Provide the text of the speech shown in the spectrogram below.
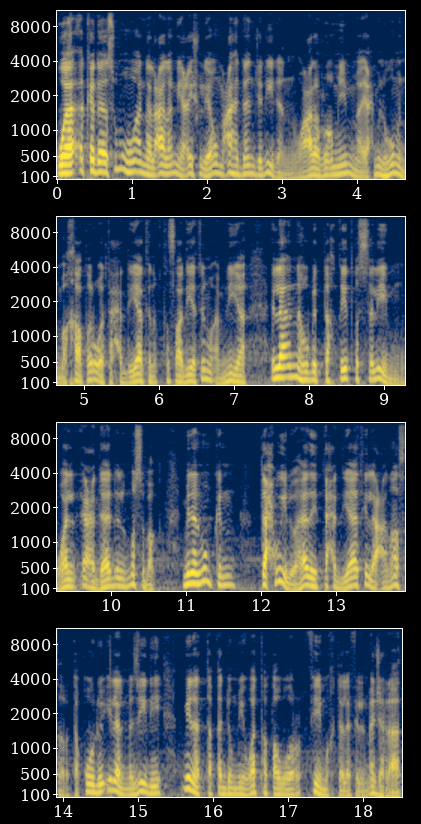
وأكد سموه أن العالم يعيش اليوم عهدا جديدا وعلى الرغم مما يحمله من مخاطر وتحديات اقتصادية وأمنية إلا أنه بالتخطيط السليم والإعداد المسبق. من الممكن تحويل هذه التحديات إلى عناصر تقود إلى المزيد من التقدم والتطور في مختلف المجالات.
